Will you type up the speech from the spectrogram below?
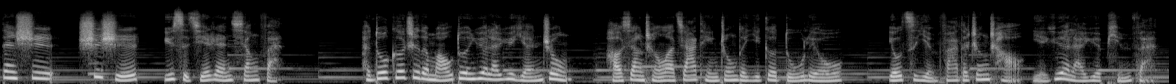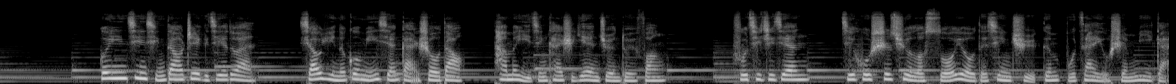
但是事实与此截然相反，很多搁置的矛盾越来越严重，好像成了家庭中的一个毒瘤，由此引发的争吵也越来越频繁。婚姻进行到这个阶段，小雨能够明显感受到，他们已经开始厌倦对方，夫妻之间几乎失去了所有的兴趣，跟不再有神秘感。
